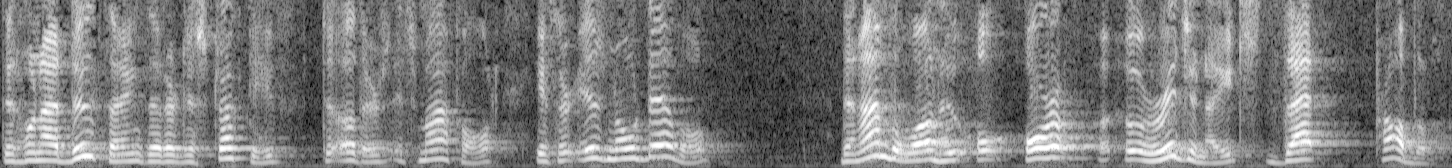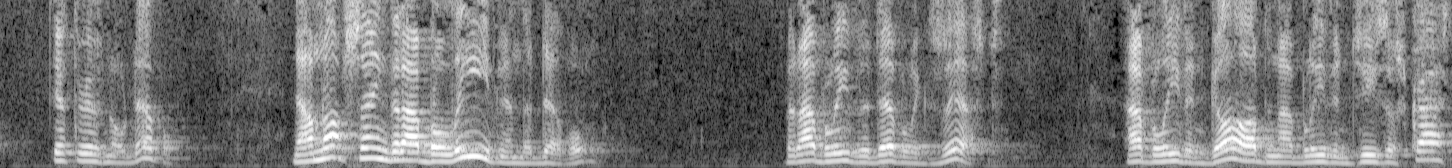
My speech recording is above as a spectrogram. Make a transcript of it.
That when I do things that are destructive to others, it's my fault. If there is no devil, then I'm the one who or uh, originates that problem, if there is no devil. Now, I'm not saying that I believe in the devil, but I believe the devil exists. I believe in God and I believe in Jesus Christ,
